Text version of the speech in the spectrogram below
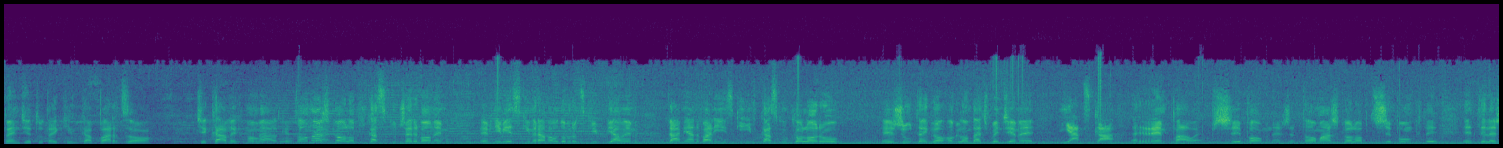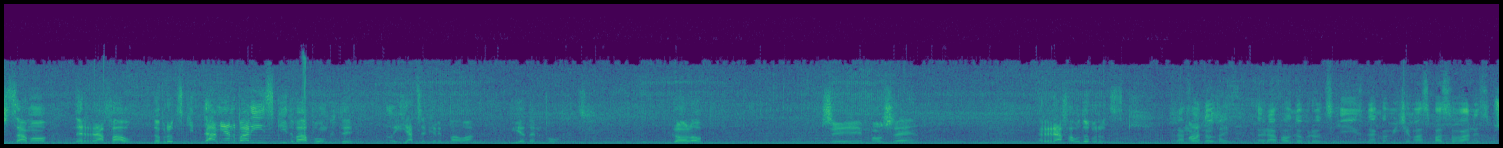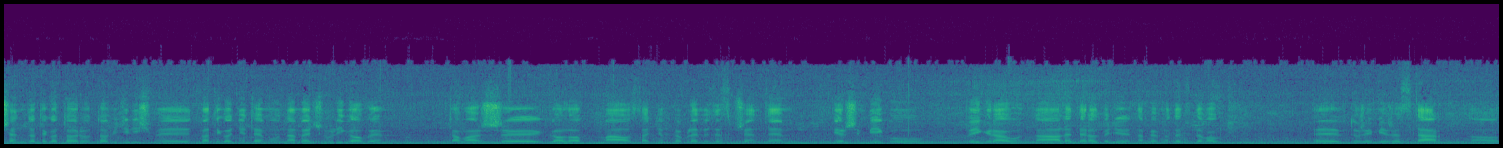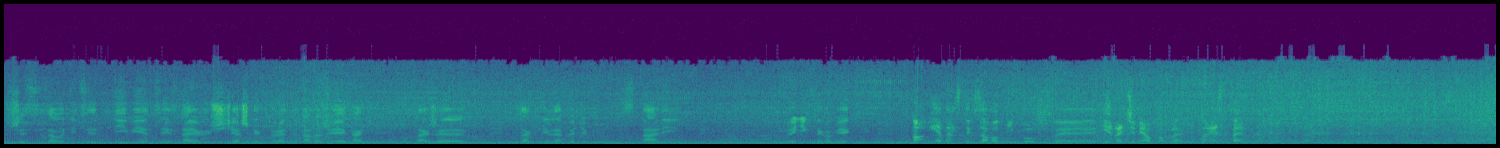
będzie tutaj kilka bardzo ciekawych momentów. Tomasz Golob w kasku czerwonym, w niebieskim Rafał Dobrucki, w białym Damian Baliński i w kasku koloru y, żółtego oglądać będziemy Jacka Rempałę. Przypomnę, że Tomasz Golob trzy punkty, y, tyleż samo Rafał Dobrucki, Damian Baliński dwa punkty, no i Jacek Rempała jeden punkt. Golob, czy może Rafał Dobrucki? Rafał, Do, Rafał Dobrucki znakomicie ma spasowany sprzęt do tego toru. To widzieliśmy dwa tygodnie temu na meczu ligowym. Tomasz y, Golob ma ostatnio problemy ze sprzętem. W pierwszym biegu wygrał, no ale teraz będzie na pewno decydował y, w dużej mierze start. No, wszyscy zawodnicy mniej więcej znają już ścieżkę, którędy należy jechać. Także za chwilę będziemy znali wynik tego biegu. No, jeden z tych zawodników y, nie będzie miał kompletu, to jest pewne.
